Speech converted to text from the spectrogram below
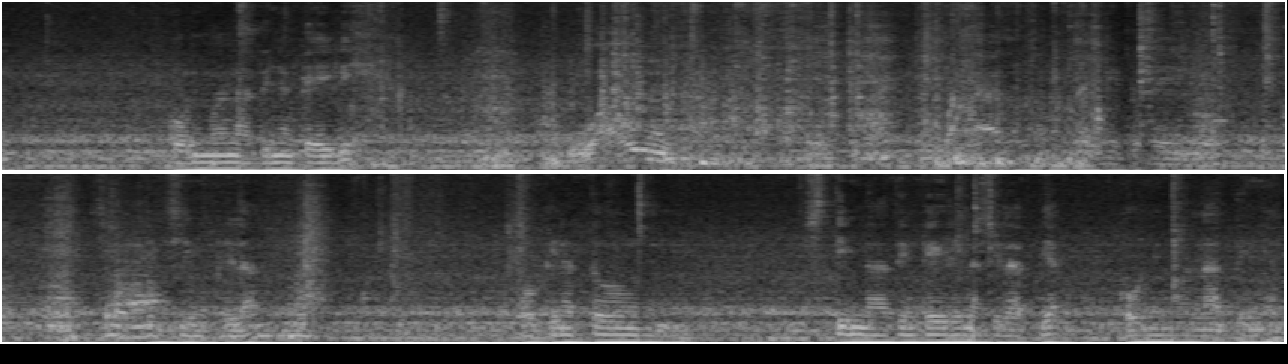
yan. Kunin muna natin yung kay Eli. Wow! Panalo naman tayo nito kay Eli. Simple, simple lang. Okay na tong steam natin kay Eli na tilapia. Kunin muna natin yan.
